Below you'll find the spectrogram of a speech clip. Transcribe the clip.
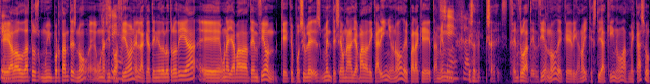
Eh, ha dado datos muy importantes, ¿no? Eh, una situación en la que ha tenido el otro día, eh, una llamada de atención, que, posiblemente sea una llamada de cariño, ¿no? De, para que también ese, centro de atención, ¿no? De que digan, oye, que estoy aquí, ¿no? Hazme caso.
